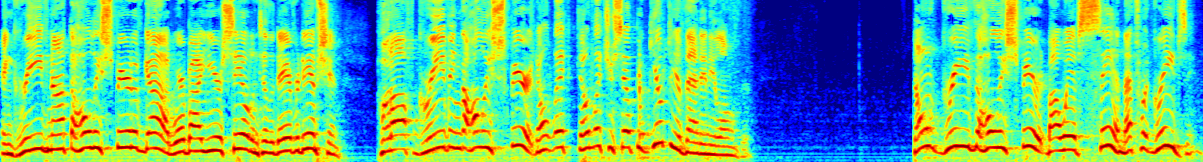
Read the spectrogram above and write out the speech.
And grieve not the Holy Spirit of God, whereby ye are sealed until the day of redemption. Put off grieving the Holy Spirit. Don't let, don't let yourself be guilty of that any longer. Don't grieve the Holy Spirit by way of sin. That's what grieves Him.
